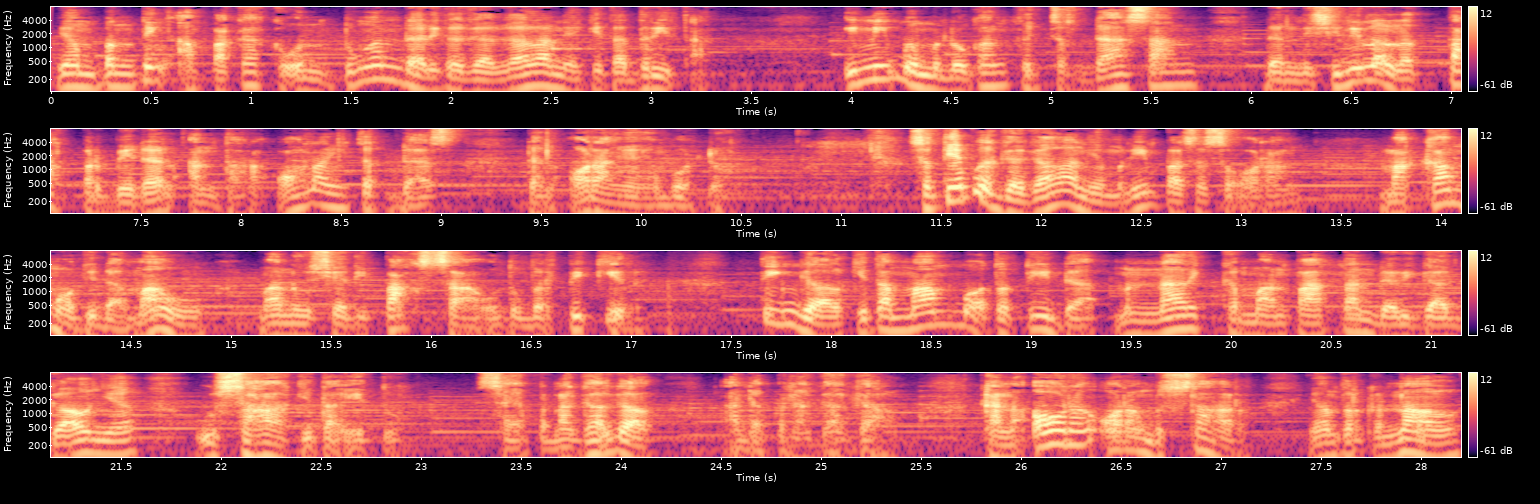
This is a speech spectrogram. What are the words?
Yang penting apakah keuntungan dari kegagalan yang kita derita. Ini memerlukan kecerdasan dan di sinilah letak perbedaan antara orang yang cerdas dan orang yang bodoh. Setiap kegagalan yang menimpa seseorang, maka mau tidak mau manusia dipaksa untuk berpikir. Tinggal kita mampu atau tidak menarik kemanfaatan dari gagalnya usaha kita itu. Saya pernah gagal, Anda pernah gagal. Karena orang-orang besar yang terkenal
